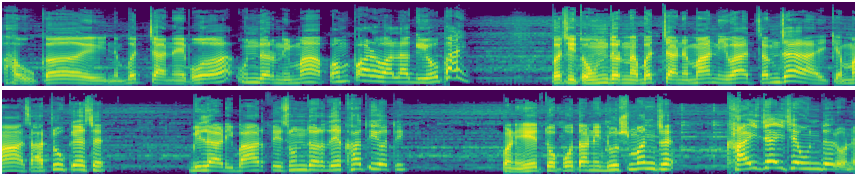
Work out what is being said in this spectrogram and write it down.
આવું કહીને બચ્ચાને ઉંદરની માં પંપાડવા લાગ્યો ભાઈ. પછી તો ઉંદરના બચ્ચાને માની વાત સમજાય કે માં સાચું કે છે બિલાડી બહારથી સુંદર દેખાતી હતી. પણ એ તો પોતાની દુશ્મન છે. ખાઈ જાય છે ઉંદરોને.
